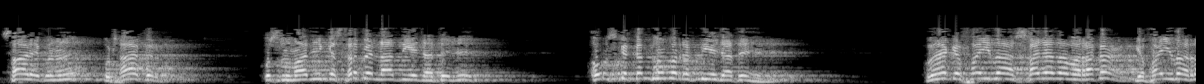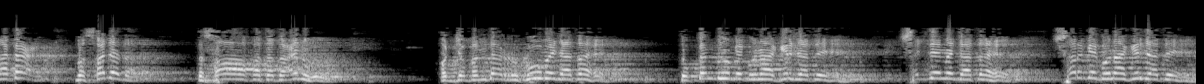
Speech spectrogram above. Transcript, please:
سارے گناہ اٹھا کر اس نمازی کے سر پہ لاد دیے جاتے ہیں اور اس کے کندھوں پر رکھ دیے جاتے ہیں۔ وہ کہ فائدہ سجادہ و رکا کہ فائدہ رکا وہ سجادہ تو صاف ہو اور جب بندہ رکوع میں جاتا ہے تو کندھوں کے گناہ گر جاتے ہیں، سجدے میں جاتا ہے، سر کے گناہ گر جاتے ہیں۔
